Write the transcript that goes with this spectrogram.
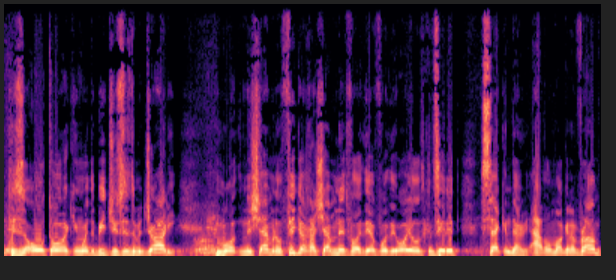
This is all talking when the beet juice is the majority. Therefore, the oil is considered secondary. Aval Avram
